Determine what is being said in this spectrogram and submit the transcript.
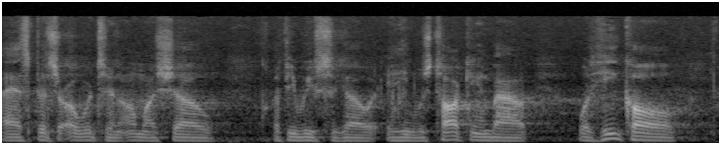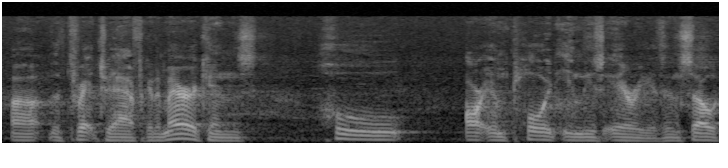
I had Spencer Overton on my show a few weeks ago, and he was talking about what he called uh, the threat to African Americans who are employed in these areas. And so,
